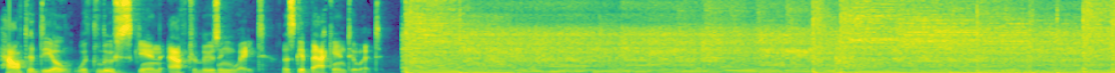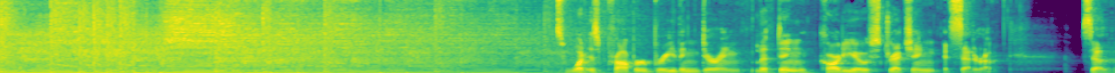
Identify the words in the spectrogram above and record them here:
how to deal with loose skin after losing weight. Let's get back into it. What is proper breathing during lifting, cardio, stretching, etc.? So,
